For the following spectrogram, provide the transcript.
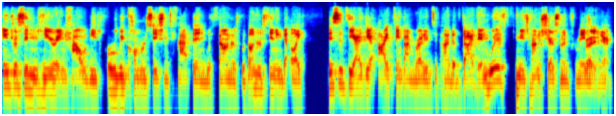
interested in hearing how these early conversations happen with founders, with understanding that like this is the idea I think I'm ready to kind of dive in with. Can you kind of share some information right. there?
